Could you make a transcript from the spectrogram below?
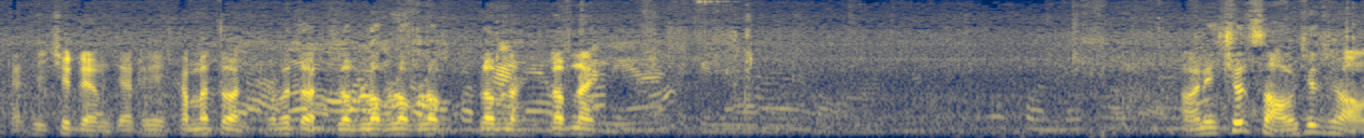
เจ้าหน้าที่ชุดเดิมเจ้าหน้าที่เขามาตรวจเขามาตรวจลบลบลบลบลบหน่อยลบหน่อยอ๋อนี่ชุดสองชุดสอง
